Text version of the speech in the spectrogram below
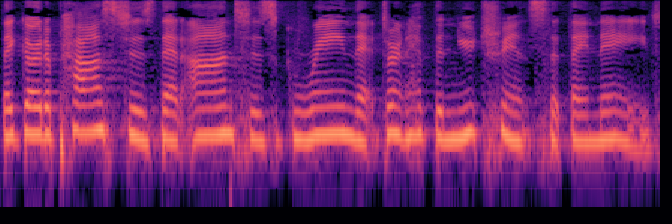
They go to pastures that aren't as green, that don't have the nutrients that they need.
